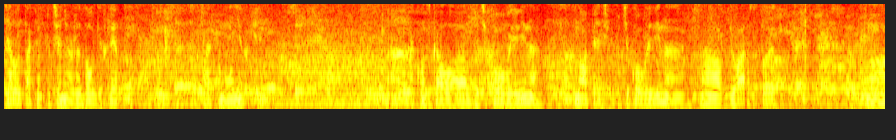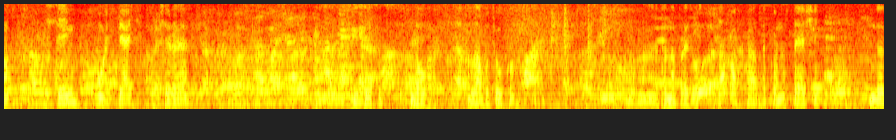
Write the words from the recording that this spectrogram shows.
делают так на протяжении уже долгих лет. Поэтому у них, как он сказал, бутиковые вина. Но опять же, бутиковые вина а, в ЮАР стоят 7, ой, 5-10 долларов за бутылку. Это на производство. Запах а, такой настоящий, да,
